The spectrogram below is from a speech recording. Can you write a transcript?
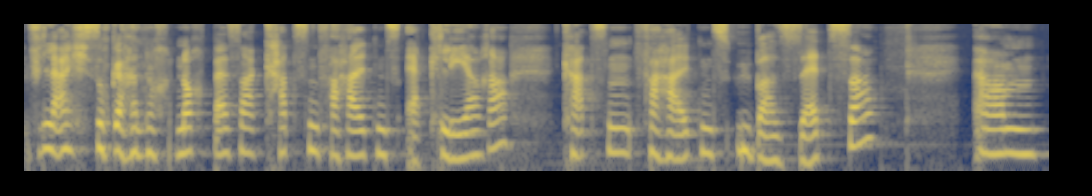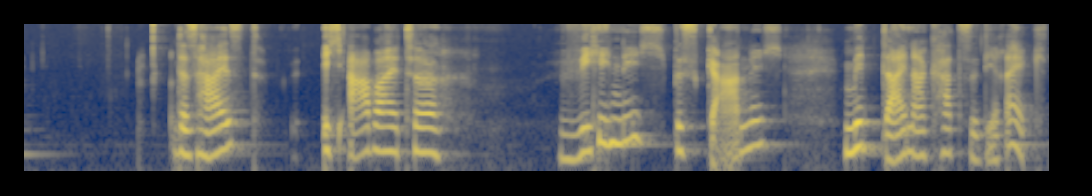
vielleicht sogar noch, noch besser Katzenverhaltenserklärer, Katzenverhaltensübersetzer. Ähm, das heißt, ich arbeite wenig bis gar nicht mit deiner Katze direkt.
